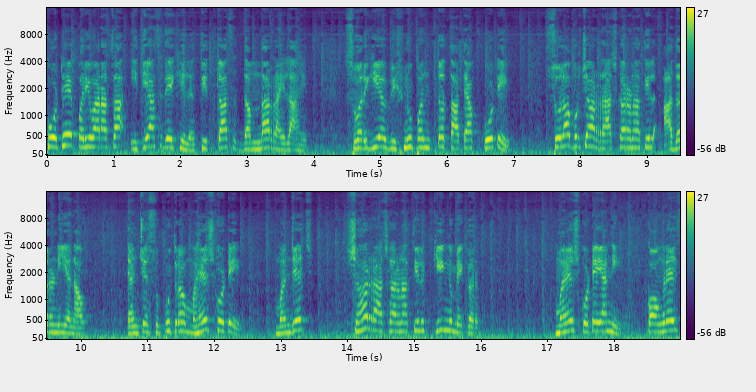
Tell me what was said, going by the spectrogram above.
कोठे परिवाराचा इतिहास देखील तितकाच दमदार राहिला आहे. स्वर्गीय विष्णुपंत तात्या कोटे सोलापूरच्या राजकारणातील आदरणीय नाव. त्यांचे सुपुत्र महेश कोटे म्हणजेच शहर राजकारणातील किंग मेकर महेश कोटे यांनी काँग्रेस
